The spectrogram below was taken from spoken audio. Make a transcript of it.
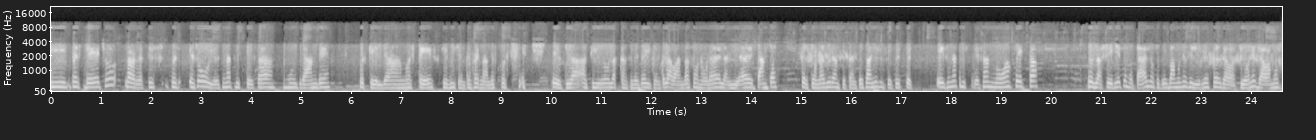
Sí, pues de hecho, la verdad es que es, pues, es obvio, es una tristeza muy grande, pues que él ya no esté, es que Vicente Fernández, pues es la, ha sido las canciones de Vicente la banda sonora de la vida de tantas personas durante tantos años, entonces pues es una tristeza, no afecta pues la serie como tal, nosotros vamos a seguir nuestras grabaciones, ya vamos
